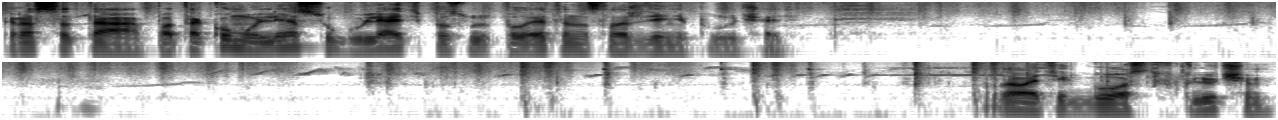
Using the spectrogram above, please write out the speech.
Красота. По такому лесу гулять, это наслаждение получать. Ну, давайте ГОСТ включим,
